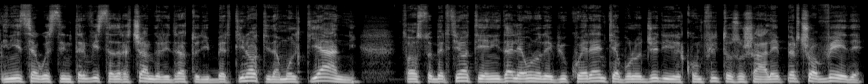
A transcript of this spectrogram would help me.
Inizia questa intervista tracciando il ritratto di Bertinotti da molti anni. Fausto Bertinotti è in Italia uno dei più coerenti apologeti del conflitto sociale e perciò vede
